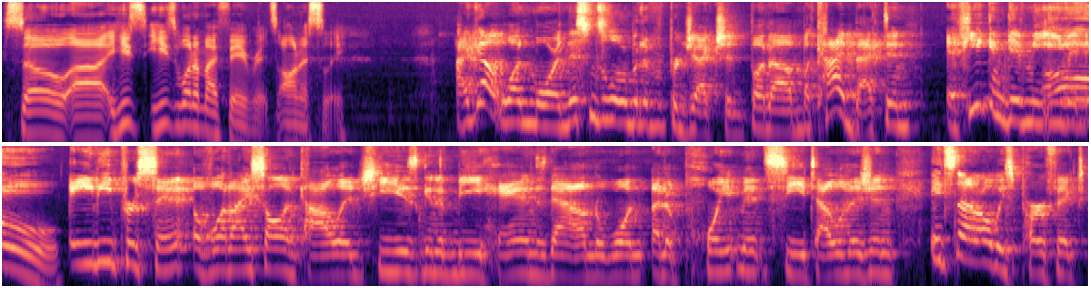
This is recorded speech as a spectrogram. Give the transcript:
So uh, he's he's one of my favorites, honestly. I got one more, and this one's a little bit of a projection, but uh, Mekhi Becton, if he can give me Oh. even 80% of what I saw in college, he is going to be hands down one an appointment C television. It's not always perfect,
